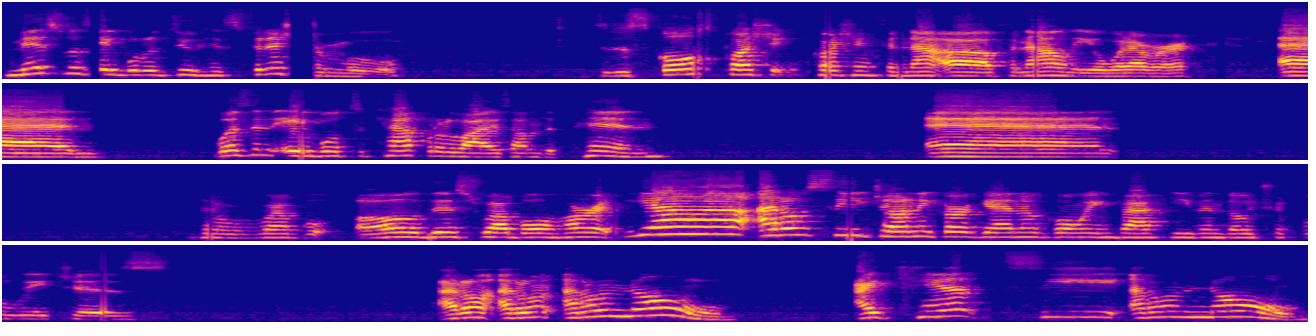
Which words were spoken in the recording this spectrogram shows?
Miz was able to do his finisher move to the skull crushing crushing fina- uh, finale or whatever, and wasn't able to capitalize on the pin. And the rebel, oh, this rebel heart, yeah, I don't see Johnny Gargano going back, even though Triple H is. I don't, I don't, I don't know. I can't see. I don't know.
